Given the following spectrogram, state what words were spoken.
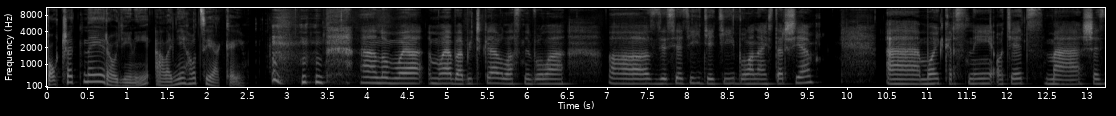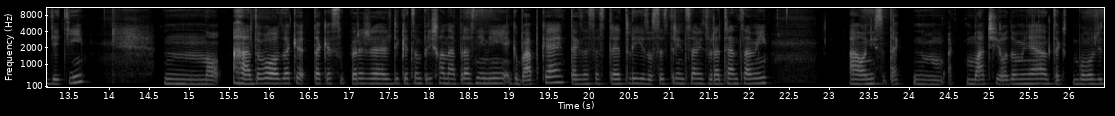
početnej rodiny, ale nie hociakej. Áno, moja, moja babička vlastne bola uh, z desiatich detí, bola najstaršia. A môj krstný otec má 6 detí. No a to bolo také, také super, že vždy, keď som prišla na prázdniny k babke, tak sme sa stretli so sestrincami, s bratrancami a oni sú tak m, mladší odo mňa, tak bolo vždy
